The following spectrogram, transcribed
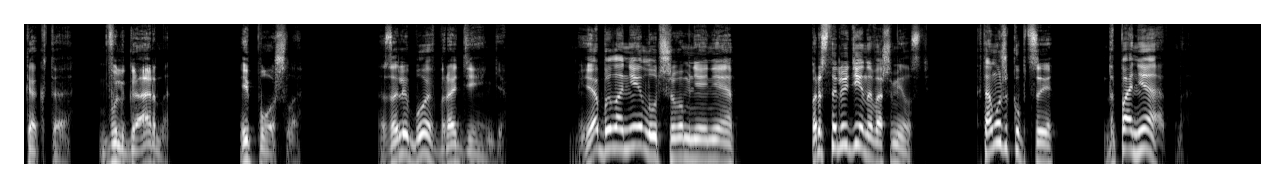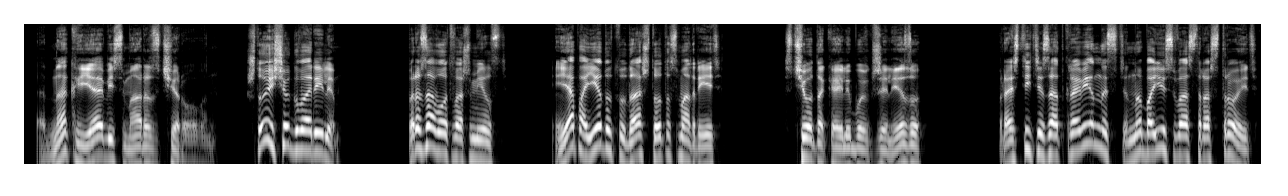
Как-то вульгарно и пошло. За любовь брать деньги. Я был о ней лучшего мнения. Простолюдины, ваша милость. К тому же купцы. Да понятно. Однако я весьма разочарован. Что еще говорили? Про завод, ваша милость. Я поеду туда что-то смотреть. С чего такая любовь к железу? Простите за откровенность, но боюсь вас расстроить.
